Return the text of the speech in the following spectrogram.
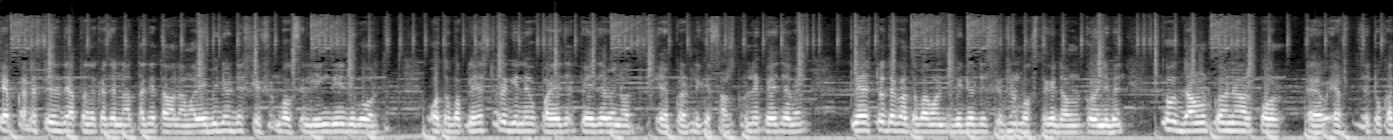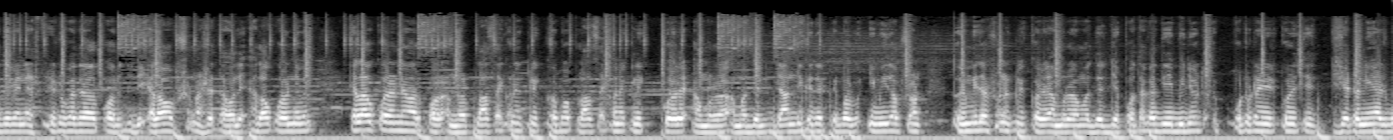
ক্যাপকাট অ্যাপসটি যদি আপনাদের কাছে না থাকে, তাহলে আমার এই ভিডিও ডিসক্রিপশন বক্সে লিঙ্ক দিয়ে দেবো। অর্থাৎ অথবা প্লে স্টোরে গেলেও পেয়ে যাবেন। ক্যাপকাট লিখে সার্চ করলে পেয়ে যাবেন। প্লে স্টোর থেকে অথবা আমার ভিডিও ডিসক্রিপশন বক্স থেকে ডাউনলোড করে নেবেন। তো ডাউনলোড করে নেওয়ার পর অ্যাপসে টোকা দেবেন। অ্যাপসে টোকা দেওয়ার পর যদি অ্যালাউ অপশন আসে, তাহলে অ্যালাউ করে নেবেন। অ্যালাউ করে নেওয়ার পর আমরা প্লাস আইকনে ক্লিক করব। প্লাস আইকনে ক্লিক করে আমরা আমাদের ডান দিকে দেখতে পারব ইমেজ অপশন তো ইমেজ অপশনে ক্লিক করে আমরা আমাদের যে পতাকা দিয়ে ভিডিও ফটোটা এডিট করেছি, সেটা নিয়ে আসব।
